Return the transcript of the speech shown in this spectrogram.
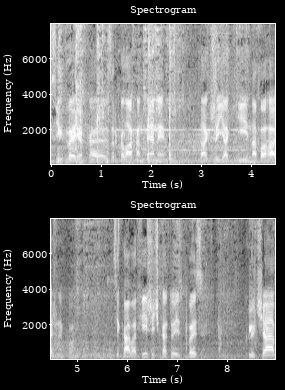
всіх дверях е, зеркалах антени, так же, як і на багажнику. Цікава фішечка, тобто без ключа,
